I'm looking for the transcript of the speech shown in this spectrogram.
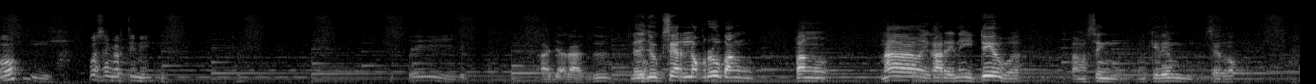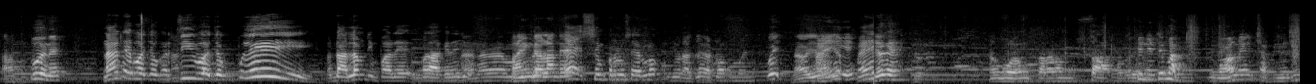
Oh. Wah, saya ngerti nih. Ajak ragu. Nah jog Sherlock ro pang pang nah kali ini ide wa. Pang sing kirim Sherlock. Apa nih? Nah deh bocok ngerti bocok. Wih, dalam timpale belakangnya juga. Nah, Paling betul. dalam deh. Eh, sim perlu Sherlock jo ragu atau apa mana? Wih, Nah, iya, nah, iya. Main juga. Nah, ngulang sekarang rusak. Ini tuh mah, mana capek ini?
